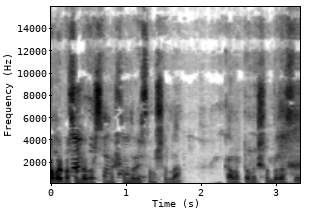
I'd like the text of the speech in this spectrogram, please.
সবাই পছন্দ করছে, অনেক সুন্দর হয়েছে মাসাল্লাহ কালারটা অনেক সুন্দর আছে।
